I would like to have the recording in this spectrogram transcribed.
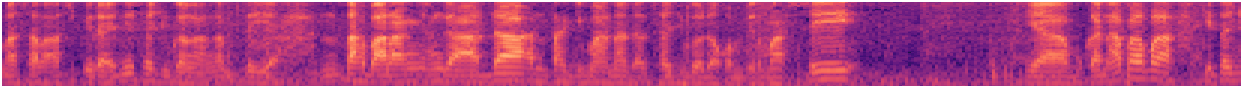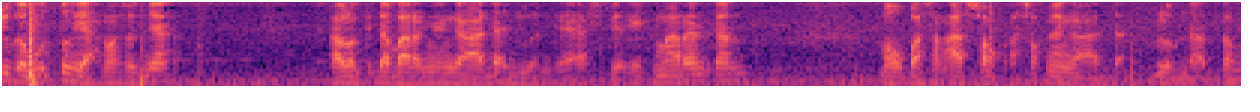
masalah aspira ini saya juga nggak ngerti ya. Entah barangnya nggak ada entah gimana dan saya juga udah konfirmasi ya bukan apa-apa kita juga butuh ya. Maksudnya kalau kita barangnya nggak ada juga kayak aspir. Kayak kemarin kan mau pasang asok asoknya nggak ada. Belum datang.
